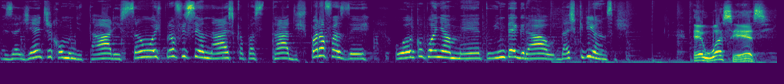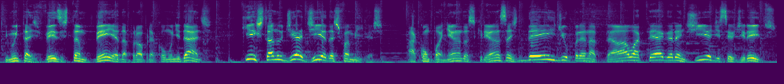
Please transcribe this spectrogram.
Os agentes comunitários são os profissionais capacitados para fazer o acompanhamento integral das crianças. É o ACS, que muitas vezes também é da própria comunidade, que está no dia a dia das famílias, acompanhando as crianças desde o pré-natal até a garantia de seus direitos.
